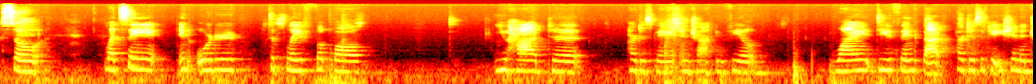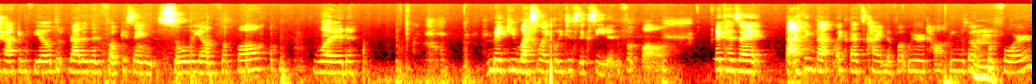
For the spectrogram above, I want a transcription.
so let's say in order to play football, you had to participate in track and field why do you think that participation in track and field rather than focusing solely on football would make you less likely to succeed in football? Because i i think that like that's kind of what we were talking about mm-hmm. before.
